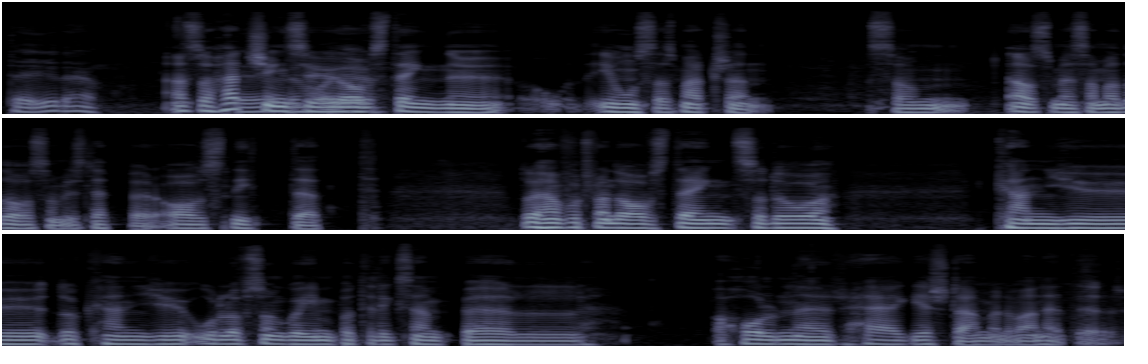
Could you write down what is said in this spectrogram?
Det är ju det. Alltså Hutchings det är ju har ju- avstängd nu i onsdagsmatchen, som, ja, som är samma dag som vi släpper avsnittet. Då är han fortfarande avstängd, så då kan ju, då kan ju Olofsson gå in på till exempel Holmner Hägerstam, eller vad han heter,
